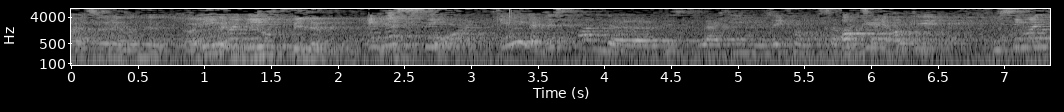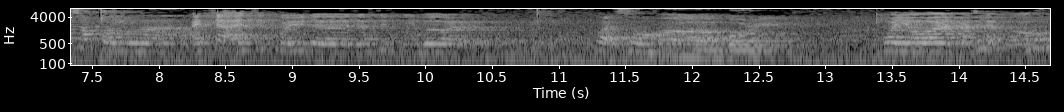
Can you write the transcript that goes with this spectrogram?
I also never heard. I only heard Blue Film, Eh, which just sing. Can we like just on the this bloody music from Somerset? Okay, okay. You sing one song for you lah. I said I sing for you the Justin Bieber one. What song? Uh, boring. What your one? I don't have one.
